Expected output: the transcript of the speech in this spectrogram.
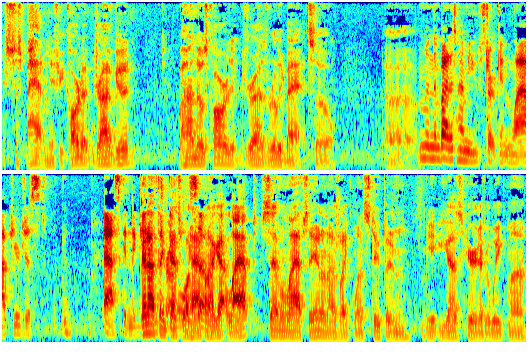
It's just bad. I mean, if your car doesn't drive good behind those cars, it drives really bad. So. Uh, and then by the time you start getting lapped, you're just asking to get. And I think trouble, that's what happened. I got lapped seven laps in, and I was like, "Well, stupid." And you, you guys hear it every week. My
